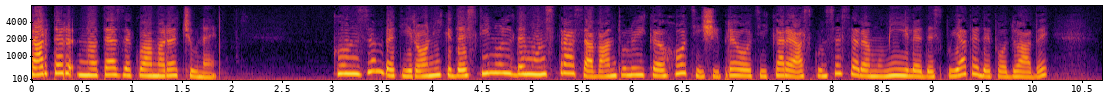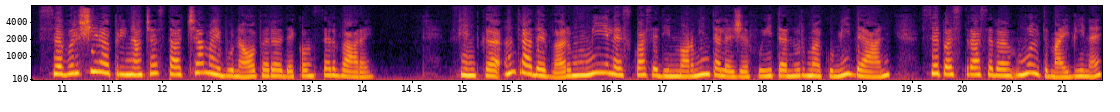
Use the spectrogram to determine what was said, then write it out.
Carter notează cu amărăciune. Cu un zâmbet ironic, destinul demonstra savantului că hoții și preoții care ascunseseră mumiile despuiate de podoabe, săvârșiră prin aceasta cea mai bună operă de conservare. Fiindcă, într-adevăr, mumiile scoase din mormintele jefuite în urmă cu mii de ani se păstraseră mult mai bine,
